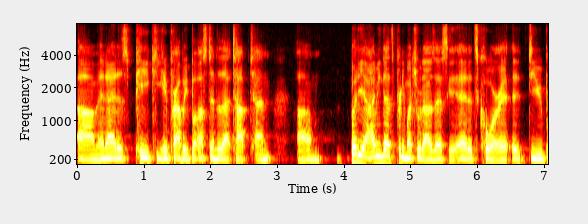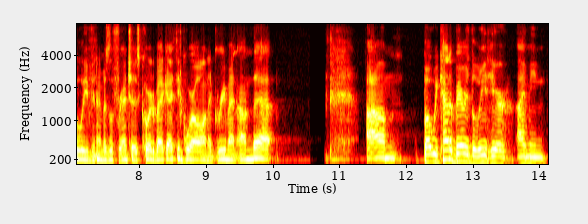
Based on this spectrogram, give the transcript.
Um, and at his peak, he could probably bust into that top 10. Um, but yeah, I mean, that's pretty much what I was asking. At its core, it, it- do you believe in him as a franchise quarterback? I think we're all in agreement on that. Um, but we kind of buried the lead here. I mean,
